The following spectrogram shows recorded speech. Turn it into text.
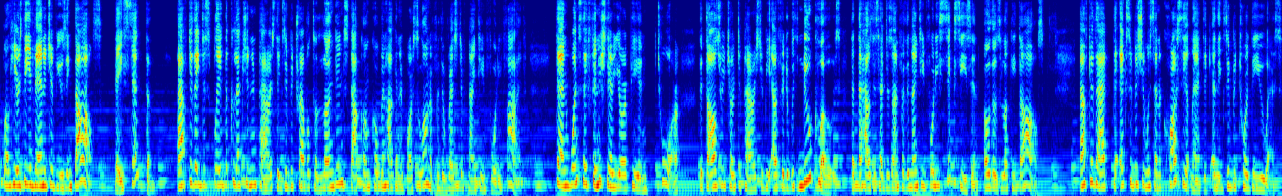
Well, here's the advantage of using dolls they sent them. After they displayed the collection in Paris, the exhibit traveled to London, Stockholm, Copenhagen, and Barcelona for the rest of 1945. Then, once they finished their European tour, the dolls returned to Paris to be outfitted with new clothes that the houses had designed for the 1946 season. Oh, those lucky dolls. After that, the exhibition was sent across the Atlantic and the exhibit toured the U.S.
